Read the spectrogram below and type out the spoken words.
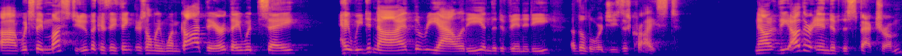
uh, which they must do because they think there's only one God there, they would say, hey, we denied the reality and the divinity of the Lord Jesus Christ. Now, at the other end of the spectrum,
